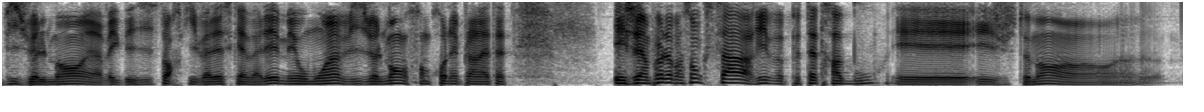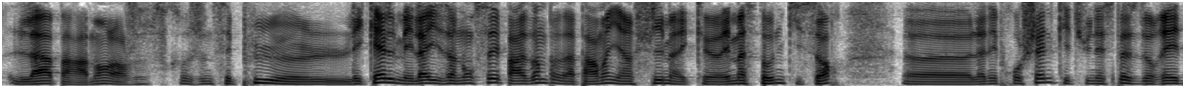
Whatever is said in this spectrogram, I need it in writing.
visuellement et avec des histoires qui valaient ce qu'elles valaient, mais au moins visuellement on s'en prenait plein la tête. Et j'ai un peu l'impression que ça arrive peut-être à bout. Et, et justement, euh, là, apparemment, alors je, ne sais plus euh, lesquels, mais là, ils annonçaient, par exemple, apparemment, il y a un film avec Emma Stone qui sort l'année prochaine, qui est une espèce de ré-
